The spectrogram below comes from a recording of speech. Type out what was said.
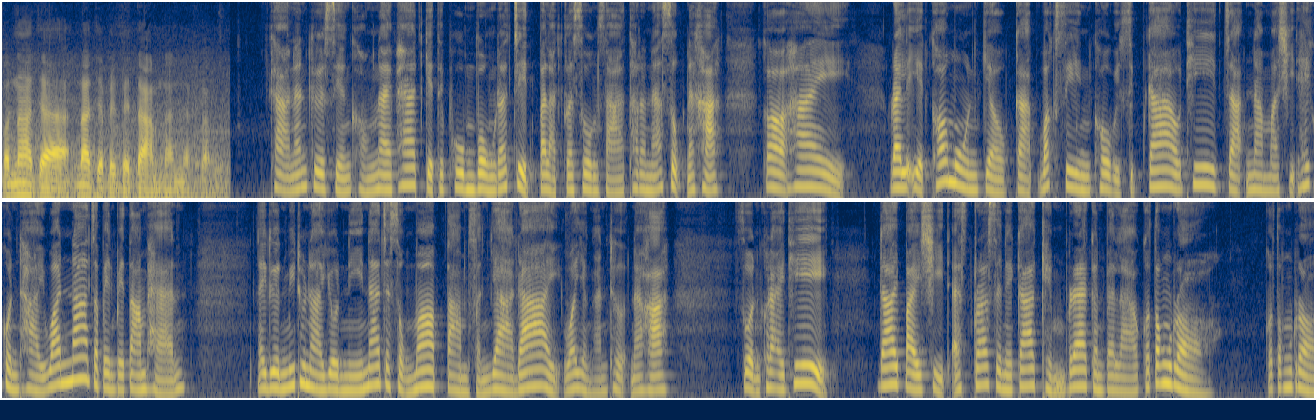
ก็น่าจะน่าจะเป็นไปตามนั้นนะครับ ค่ะ นั่นคือเสียงของนายแพทย์เกียรติภูมิวงรจิต ปลัดกระทรวงสาธารณสุขนะคะ ก็ให้รายละเอียดข้อมูลเกี่ยวกับวัคซีนโควิด -19 ที่จะนำมาฉีดให้คนไทยว่าน่าจะเป็นไปตามแผน ในเดือนมิถุนายนนี้น่าจะส่งมอบตามสัญญาได้ว่าอย่างนั้นเถอะนะคะ ส่วนใครที่ได้ไปฉีดแอสตราเซเนกาเข็มแรกกันไปแล้วก็ต้องรอ ก็ต้องรอ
